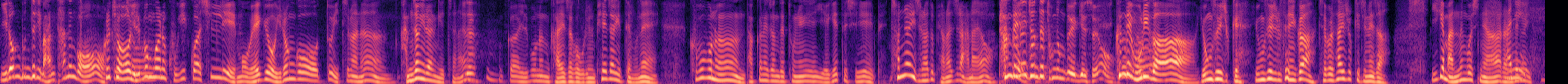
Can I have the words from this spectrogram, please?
이런 분들이 많다는 거. 그렇죠. 그렇죠. 일본과는 국익과 실리, 뭐 외교 이런 것도 있지만은 감정이라는 게 있잖아요. 네. 그러니까 일본은 가해자가 우리는 피해자이기 때문에 그 부분은 박근혜 전 대통령이 얘기했듯이 천년이 지나도 변하지 않아요. 박근혜 근데 전 대통령도 얘기했어요. 근데 그럼요. 우리가 용서해 줄게. 용서해 줄 테니까 제발 사이좋게 지내자. 이게 맞는 것이냐라는 아니, 생각이 있어요.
